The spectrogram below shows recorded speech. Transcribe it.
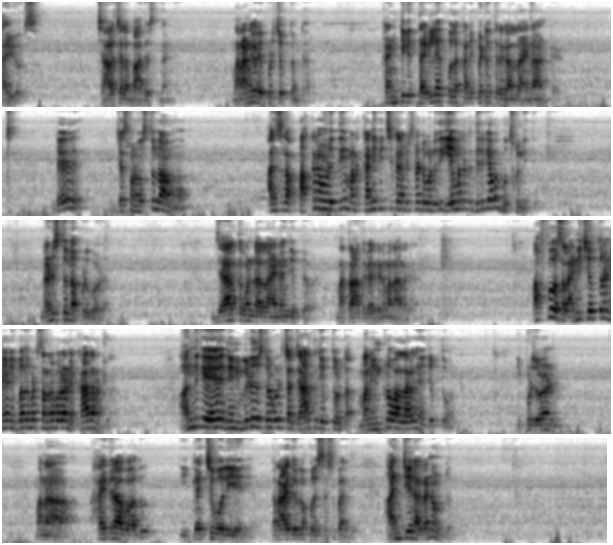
Highways చాలా చాలా బాధేస్తుందండి. మా నాన్నగారు ఎప్పుడు చెప్తుంటారు కంటికి తగిలే పుల్ల కనిపెట్టుకు తిరగాలి ఆయన అంటాడు. అంటే జస్ట్ మనం వస్తున్నాము అది అసలు ఆ పక్కనే ఉండిద్ది మనకు కనిపించి కనిపించినట్టు ఉండేది ఏమంటే తిరిగేమో గుచ్చుకునేది నడుస్తున్నప్పుడు కూడా జాగ్రత్తగా ఉండాలి ఆయన అని చెప్పేవాడు మా తాతగారు కానీ మా నాన్నగారు. అఫ్ కోర్స్ అలా అన్ని చెప్తున్నా నేను ఇబ్బంది పడే సందర్భంలోనే కాదనట్లా. అందుకే నేను వీడియో ఇస్తున్నప్పుడు చాలా జాగ్రత్త చెప్తూ ఉంటా. మన ఇంట్లో వాళ్ళలాగా నేను చెప్తూ ఉంటాను ఇప్పుడు చూడండి. మన హైదరాబాదు ఈ Gachibowli area Rayadurgam police station పరిధి అంజీనగర్ అని ఉంటుంది.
